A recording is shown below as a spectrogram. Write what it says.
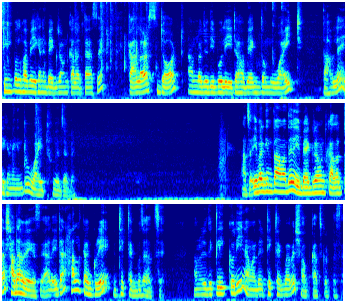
সিম্পলভাবে এখানে ব্যাকগ্রাউন্ড কালারটা আছে। কালার্স ডট, আমরা যদি বলি এটা হবে একদম হোয়াইট, তাহলে এখানে কিন্তু হোয়াইট হয়ে যাবে। আচ্ছা এবার কিন্তু আমাদের এই ব্যাকগ্রাউন্ড কালারটা সাদা হয়ে গেছে, আর এটা হালকা গ্রে, ঠিকঠাক বোঝা যাচ্ছে। আমরা যদি ক্লিক করি, আমাদের ঠিকঠাকভাবে সব কাজ করতেছে।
